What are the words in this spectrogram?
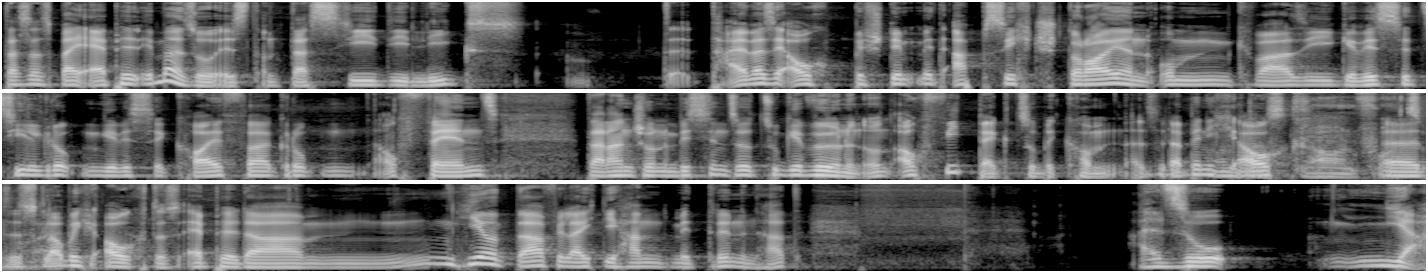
dass das bei Apple immer so ist und dass sie die Leaks teilweise auch bestimmt mit Absicht streuen, um quasi gewisse Zielgruppen, gewisse Käufergruppen, auch Fans daran schon ein bisschen so zu gewöhnen und auch Feedback zu bekommen. Also da bin ich und auch, das, äh, das glaube ich auch, dass Apple da mh, hm, hier und da vielleicht die Hand mit drinnen hat. Also ja,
